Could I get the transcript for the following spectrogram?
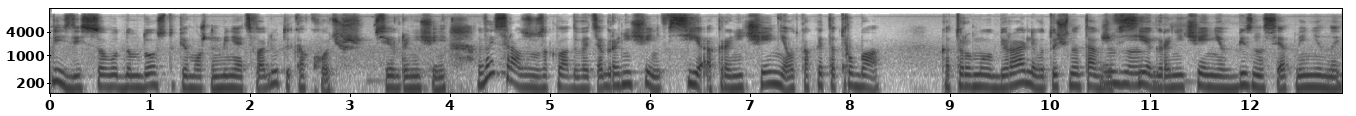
И здесь в свободном доступе можно менять валюты как хочешь. Все ограничения. Давай сразу закладывать ограничения. Все ограничения, вот как эта труба которую мы убирали, вот точно так же Мгм. все ограничения в бизнесе отменены.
